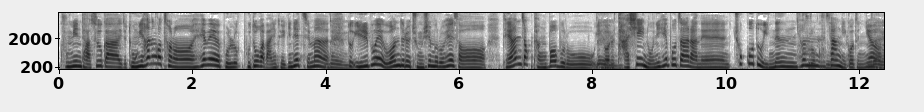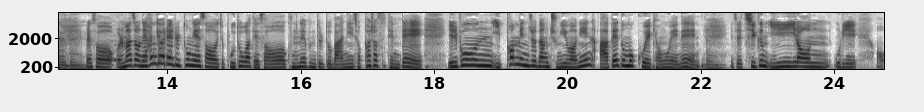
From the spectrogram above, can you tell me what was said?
국민 다수가 이제 동의하는 것처럼 해외 보도가 많이 되긴 했지만 네. 또 일부의 의원들을 중심으로 해서 대안적 방법으로 네. 이거를 다시 논의해보자라는 촉구도 있는 현상이거든요. 네, 네, 그래서 얼마 전에 한겨레를 통해서 이제 보도가 돼서 국내 분들도 많이 접하셨을 텐데 일본 입헌민주당 중의원인 아베 도모코의 경우에는 네. 이제 지금 이런 우리 어,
